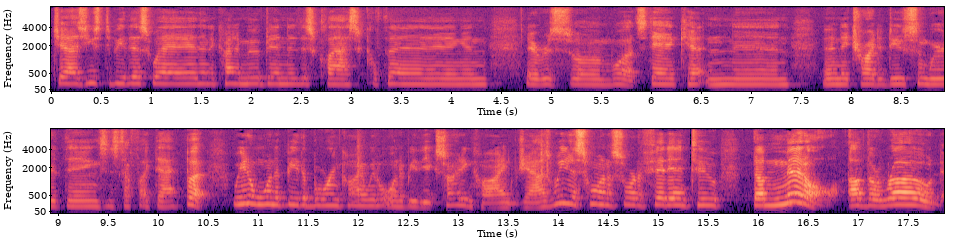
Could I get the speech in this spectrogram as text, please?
jazz used to be this way, and then it kind of moved into this classical thing, and there was, um, what, Stan Kenton, and, and they tried to do some weird things and stuff like that. But we don't want to be the boring kind, we don't want to be the exciting kind of jazz. We just want to sort of fit into the middle of the road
